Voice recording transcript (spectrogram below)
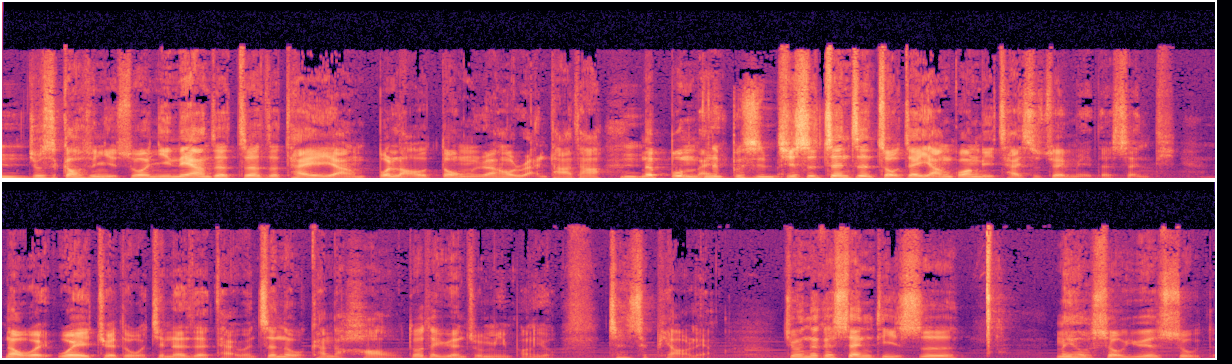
嗯，就是告诉你说，你那样子遮着太阳不劳动，然后软塌塌，那不美，那不是美。其实真正走在阳光里才是最美的身体。那我我也觉得，我今天在台湾，真的我看到好多的原住民朋友，真是漂亮，就那个身体是没有受约束的，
